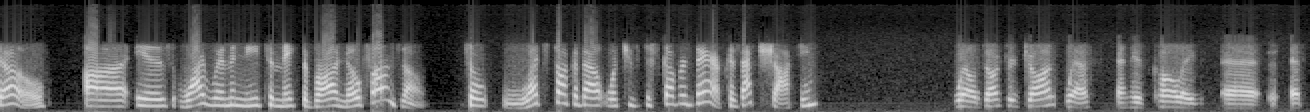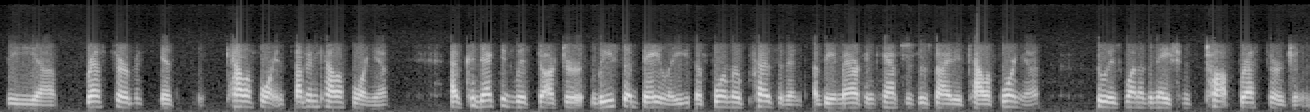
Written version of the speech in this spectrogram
show, uh, is why women need to make the bra no phone zone. So let's talk about what you've discovered there, because that's shocking. Well, Dr. John West and his colleagues uh, at the uh, breast service in California, Southern California, have connected with Dr. Lisa Bailey, the former president of the American Cancer Society of California, who is one of the nation's top breast surgeons.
